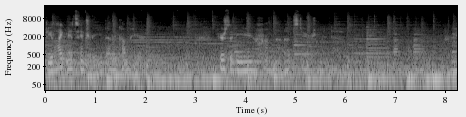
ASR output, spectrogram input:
If you like mid-century, you better come here. Here's the view from the upstairs window. Pretty.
